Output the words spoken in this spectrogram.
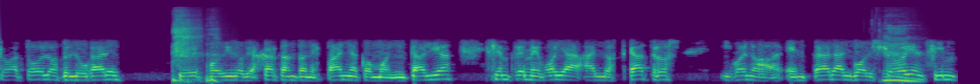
Yo a todos los lugares que he podido viajar, tanto en España como en Italia, siempre me voy a, los teatros y bueno, entrar al Bolshoi, en fin,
